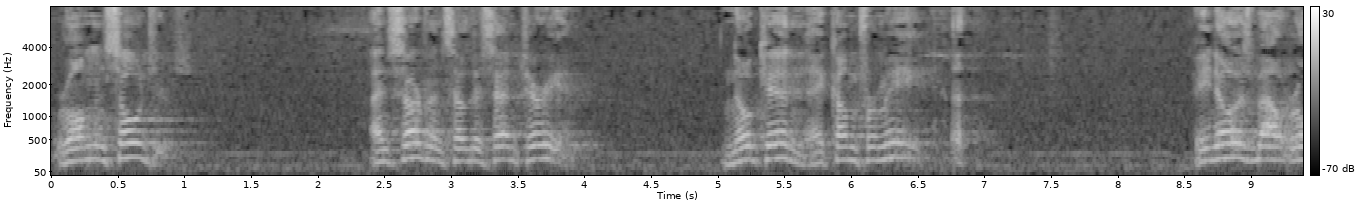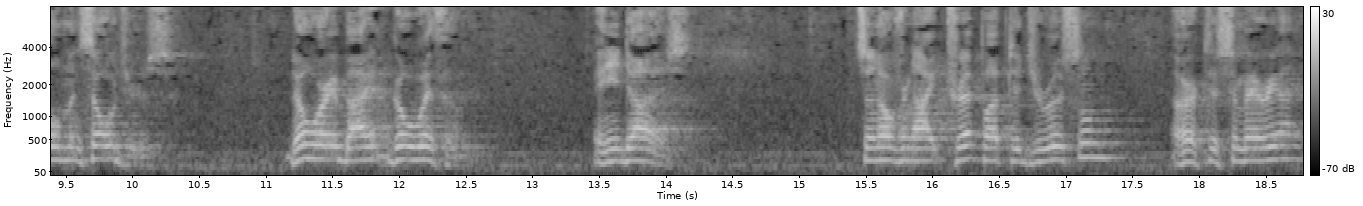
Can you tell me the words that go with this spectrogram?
Roman soldiers, and servants of the centurion. No kidding, they come for me. he knows about Roman soldiers. Don't worry about it, go with them. And he does. It's an overnight trip up to Jerusalem or to Samaria,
